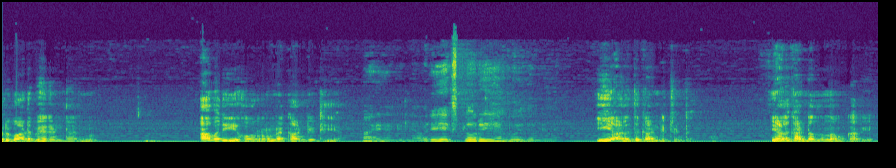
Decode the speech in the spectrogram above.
ഒരുപാട് പേരുണ്ടായിരുന്നു. അവർ ഈ ഹൊററിനെ കണ്ടിട്ടില്ല. എക്സ്പ്ലോർ ചെയ്യാൻ പോയതല്ലേ? ഈ ആളിത് കണ്ടിട്ടുണ്ട്. ഇയാൾ കണ്ടത് നമുക്കറിയാം.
